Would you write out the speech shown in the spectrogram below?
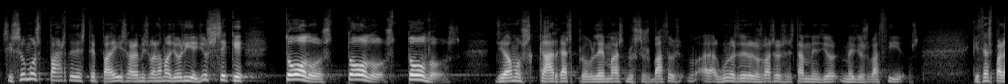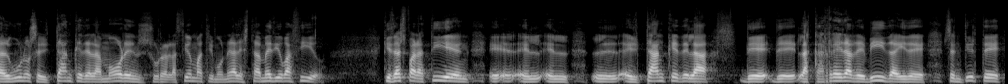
Si somos parte de este país, ahora mismo la mayoría, yo sé que todos, todos, todos llevamos cargas, problemas, nuestros vasos, algunos de los vasos están medio, medios vacíos. Quizás para algunos el tanque del amor en su relación matrimonial está medio vacío. Quizás para ti en el, tanque de la, carrera de vida y de sentirte,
